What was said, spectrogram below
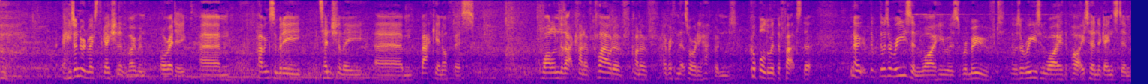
he's under investigation at the moment already. Um, having somebody potentially um, back in office while under that kind of cloud of kind of everything that's already happened, coupled with the fact that you know th- there was a reason why he was removed. There was a reason why the party turned against him.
